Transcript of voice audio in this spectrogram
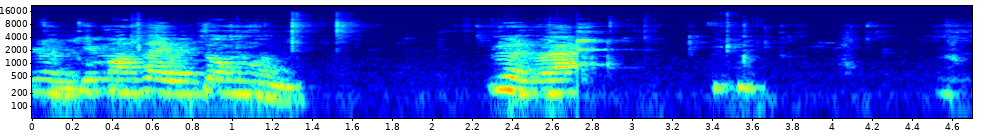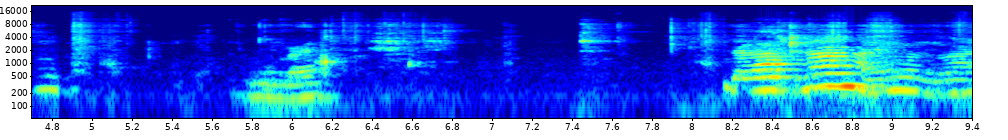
หนุนที่มอไซค์ไปตรงหนุนหนุนว่าเห็นไหมเดี๋ยวรับหน้าหายหนุนว่า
